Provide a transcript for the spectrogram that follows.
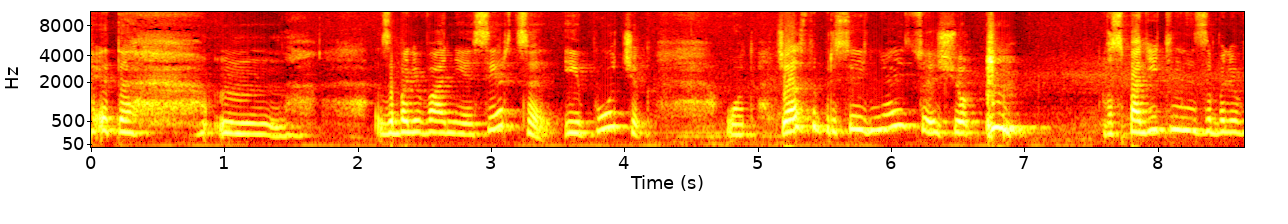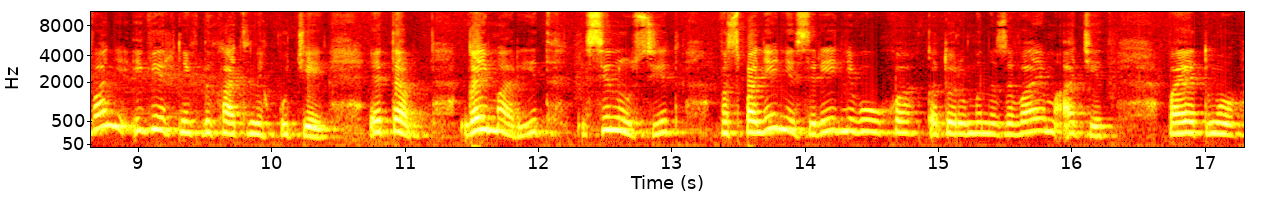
это заболевание сердца и почек – вот. Часто присоединяются еще воспалительные заболевания и верхних дыхательных путей. Это гайморит, синусит, воспаление среднего уха, которое мы называем отит. Поэтому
